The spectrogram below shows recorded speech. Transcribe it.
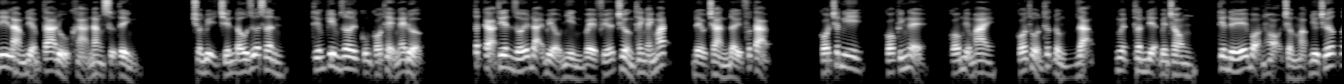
đi làm điểm ta đủ khả năng sự tình. Chuẩn bị chiến đấu giữa sân, tiếng kim rơi cũng có thể nghe được. Tất cả thiên giới đại biểu nhìn về phía trường thanh ánh mắt đều tràn đầy phức tạp. Có chất nghi, có kính nghệ có miệng ai, có thổn thức đồng dạng nguyện thân điện bên trong tiên đế bọn họ trầm mặc như trước.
